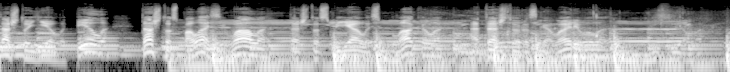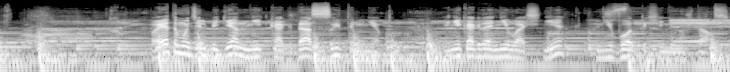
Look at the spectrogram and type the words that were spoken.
Та, что ела, пела, та, что спала, зевала, та, что смеялась, плакала, а та, что разговаривала, ела. Поэтому Дельбиген никогда сытым не был, и никогда ни во сне, ни в отдыхе не нуждался.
